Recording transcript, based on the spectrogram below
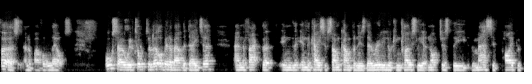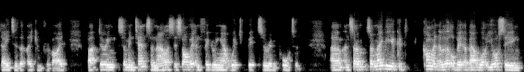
first and above all else. Also, we've talked a little bit about the data and the fact that in the in the case of some companies, they're really looking closely at not just the, the massive pipe of data that they can provide, but doing some intense analysis of it and figuring out which bits are important. Um, and so, so maybe you could comment a little bit about what you're seeing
